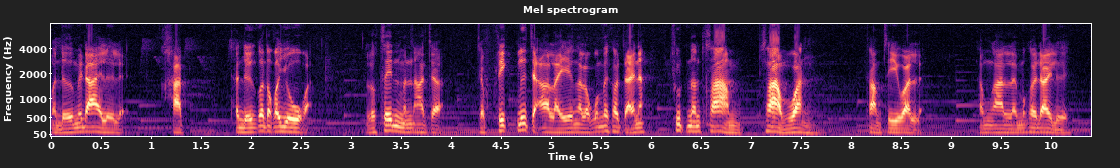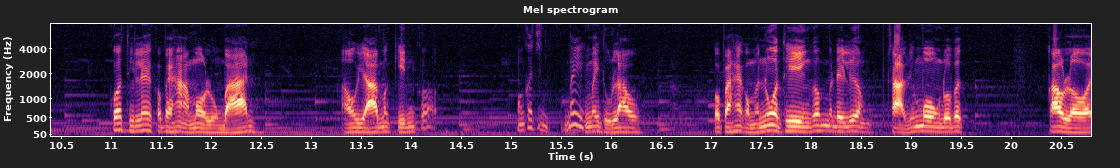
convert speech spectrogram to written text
มันเดินไม่ได้เลยแหละขัด ถ้าเดินก็ต้องกระโยกอะแล้วเส้นมันอาจจะจะพลิกหรือจะอะไรยังไงเราก็ไม่เข้าใจนะ ชุดนั้นสามสามวันสามสี่วันแหละทำงานอะไรไม่ค่อยได้เลย ก็ทีแรกก็ไปหาหมอโรงพยาบาลเอายามากินก็ มันก็จะไม่ไม่ถูกเราพอไปให้เขามานวดทีก็ไม่ได้เรื่องสามชั่วโมงโดนไป เก้าร้อย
